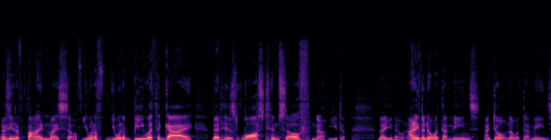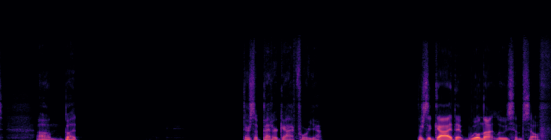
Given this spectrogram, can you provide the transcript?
I just need to find myself. You want to you want to be with a guy that has lost himself? No, you don't. No, you don't. I don't even know what that means. I don't know what that means. Um, but there's a better guy for you. There's a guy that will not lose himself.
